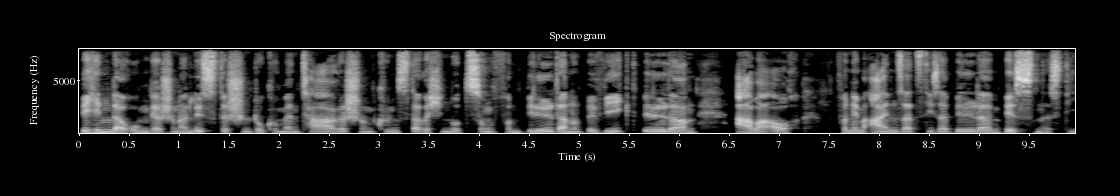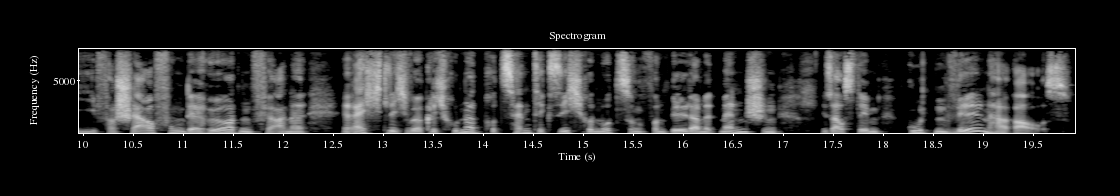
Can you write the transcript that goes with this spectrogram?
Behinderung der journalistischen, dokumentarischen und künstlerischen Nutzung von Bildern und Bewegtbildern, aber auch von dem Einsatz dieser Bilder im Business. Die Verschärfung der Hürden für eine rechtlich wirklich hundertprozentig sichere Nutzung von Bildern mit Menschen ist aus dem guten Willen heraus,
